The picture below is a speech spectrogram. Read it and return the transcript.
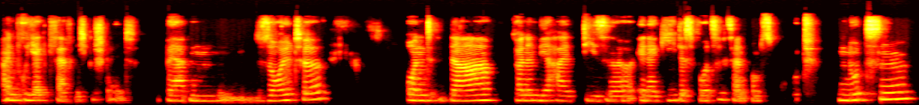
ein Projekt fertiggestellt werden sollte. Und da können wir halt diese Energie des Wurzelzentrums gut nutzen.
